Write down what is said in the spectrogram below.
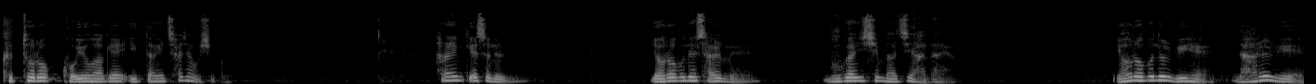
그토록 고요하게 이 땅에 찾아오신 거예요. 하나님께서는 여러분의 삶에 무관심하지 않아요. 여러분을 위해, 나를 위해,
